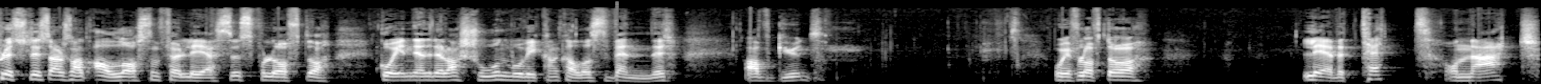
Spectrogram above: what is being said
Plutselig så er det sånn at alle oss som følger Jesus, får lov til å gå inn i en relasjon hvor vi kan kalle oss venner av Gud. Hvor vi får lov til å leve tett og nært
